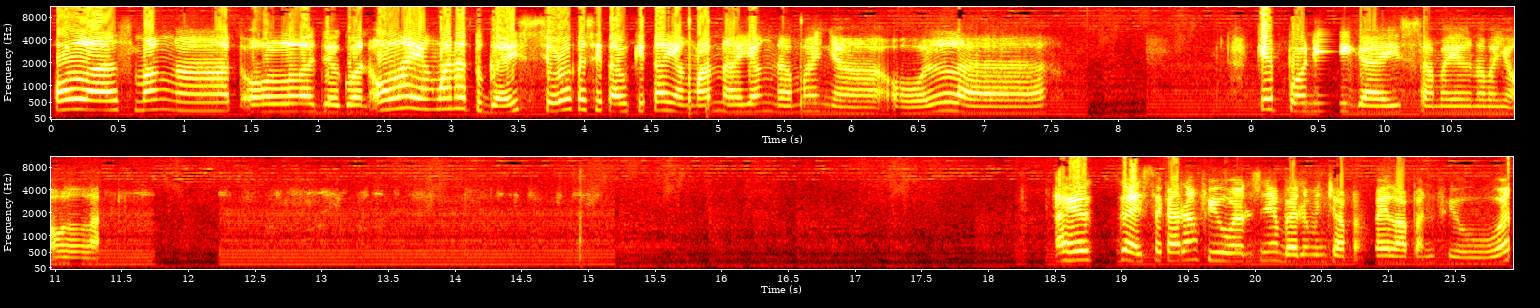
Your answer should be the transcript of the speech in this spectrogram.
Ola semangat, Ola jagoan. Ola yang mana tuh guys? Coba kasih tahu kita yang mana yang namanya Ola. Kepo nih guys sama yang namanya Ola. Ayo guys, sekarang viewersnya baru mencapai 8 viewers.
